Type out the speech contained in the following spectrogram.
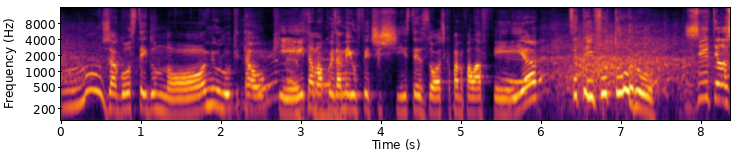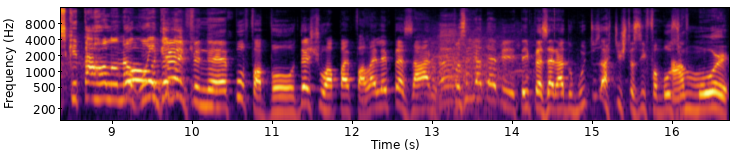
Hum, já gostei do nome, o look tá ok, tá uma coisa meio fetichista, exótica, pra não falar feia. Você tem futuro. Gente, eu acho que tá rolando algum Ô, engano. Né? Por favor, deixa o rapaz falar, ele é empresário. Você já deve ter empresariado muitos artistas e famosos. Amor,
